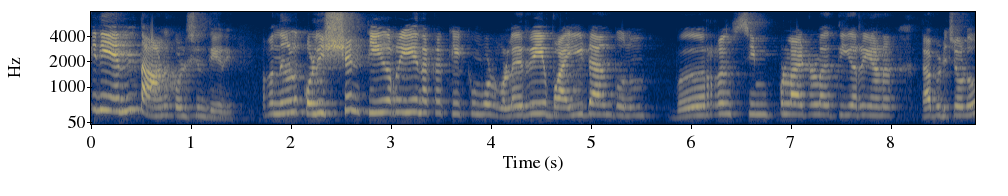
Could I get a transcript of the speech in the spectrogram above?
ഇനി എന്താണ് കൊളിഷൻ തിയറി അപ്പം നിങ്ങൾ കൊളിഷൻ തിയറി എന്നൊക്കെ കേൾക്കുമ്പോൾ വളരെ വൈഡാന്ന് തോന്നും. വേറെ സിമ്പിളായിട്ടുള്ള തിയറിയാണ് ഇതാ പിടിച്ചോളൂ.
